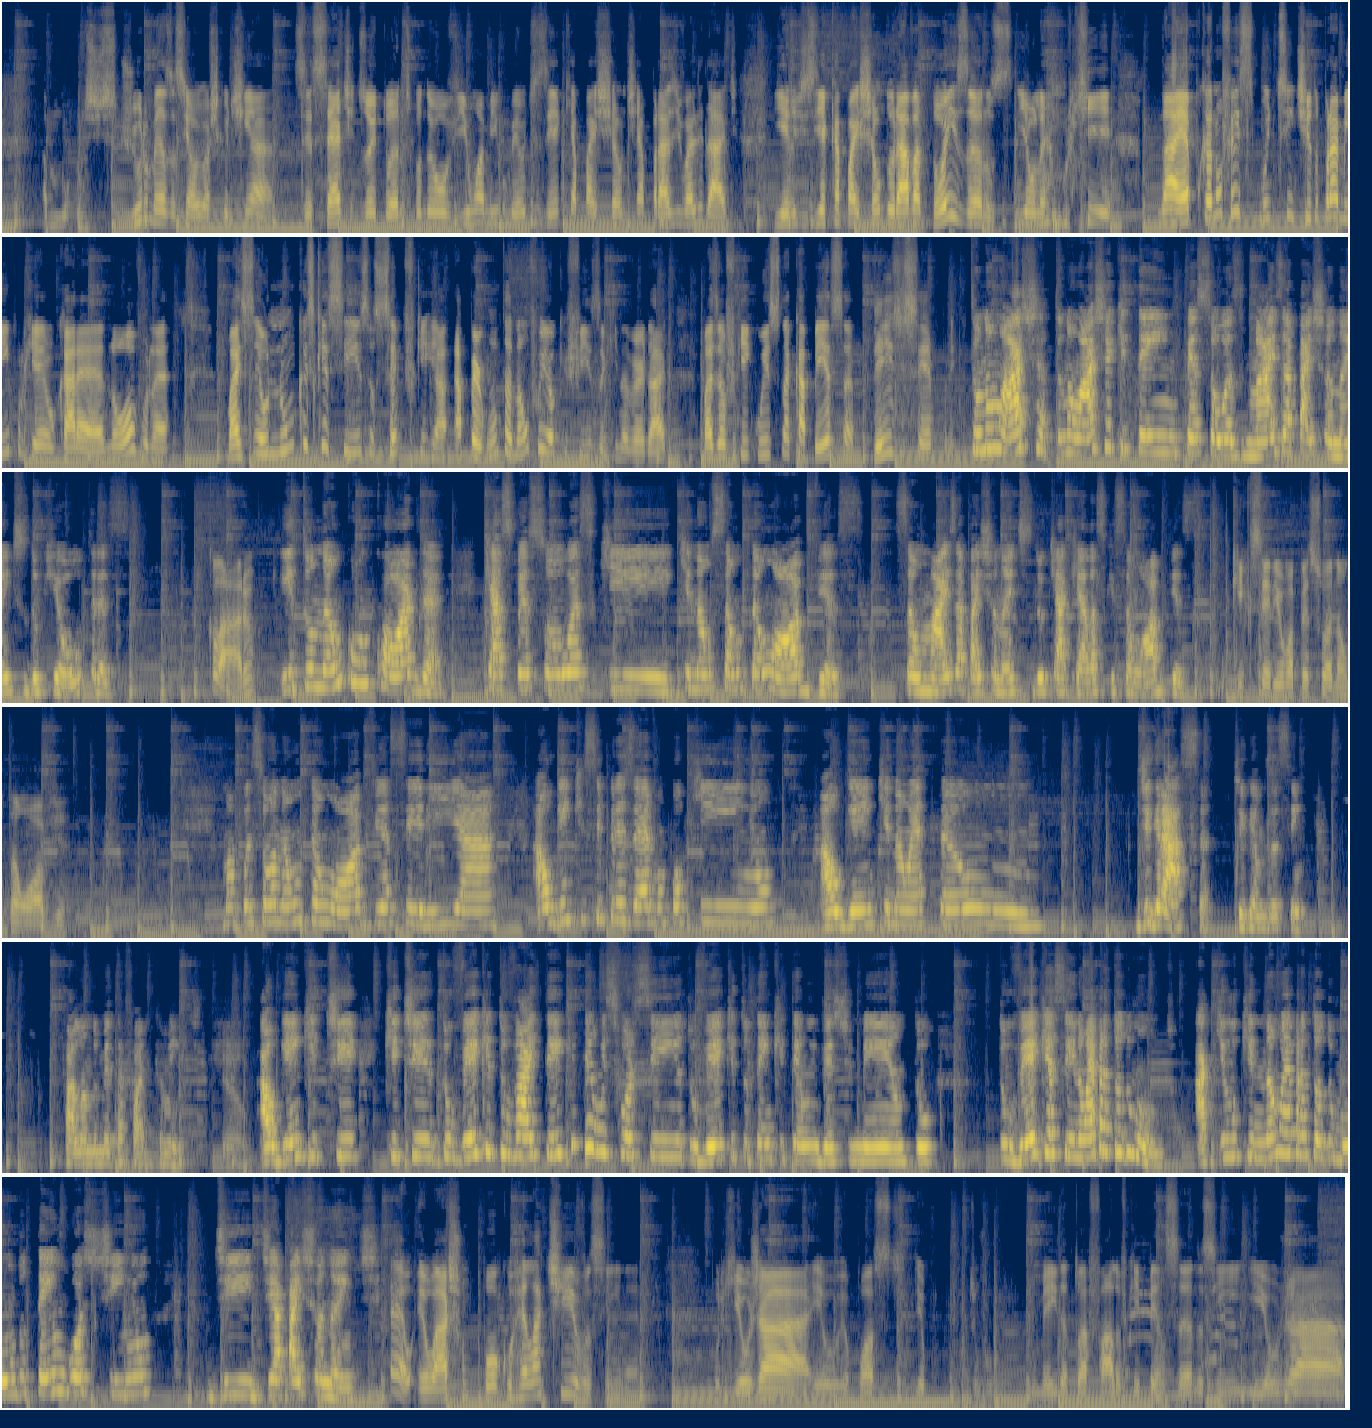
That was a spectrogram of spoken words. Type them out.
juro mesmo, assim, eu acho que eu tinha 17, 18 anos quando eu ouvi um amigo meu dizer que a paixão tinha prazo de validade. E ele dizia que a paixão durava dois anos. E eu lembro que na época não fez muito sentido pra mim, porque o cara é novo, né? Mas eu nunca esqueci isso, eu sempre fiquei. A, a pergunta não fui eu que fiz aqui, na verdade, mas eu fiquei com isso na cabeça desde sempre. Tu não acha, tu não acha que tem pessoas mais apaixonantes do que outras? Claro. E tu não concorda que as pessoas que, que não são tão óbvias são mais apaixonantes do que aquelas que são óbvias? O que, que seria uma pessoa não tão óbvia? Uma pessoa não tão óbvia seria alguém que se preserva um pouquinho, alguém que não é tão de graça, digamos assim, falando metaforicamente. Eu- Alguém que te que te tu vê que tu vai ter que ter um esforcinho, tu vê que tu tem que ter um investimento, tu vê que assim não é para todo mundo. Aquilo que não é para todo mundo tem um gostinho de, de apaixonante. É, eu- acho um pouco relativo, assim, né? Porque eu já. Eu, eu posso. Eu, tu- no meio da tua fala, eu fiquei pensando, assim, e eu já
